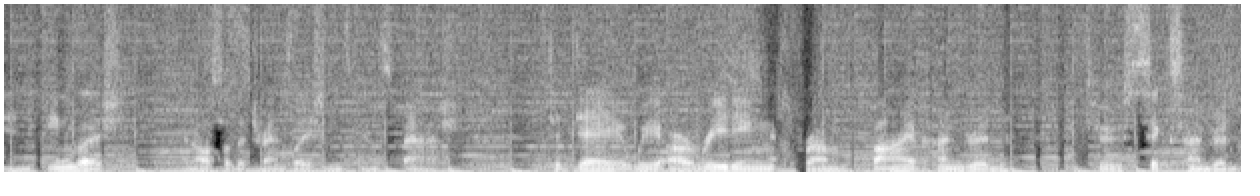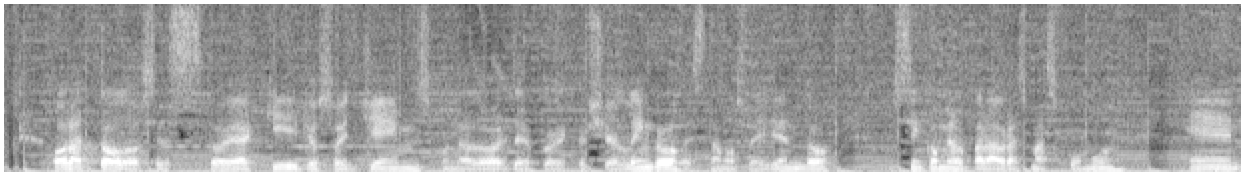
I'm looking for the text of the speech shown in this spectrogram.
in English and also the translations in Spanish. Today we are reading from 500 to 600. Hola a todos, estoy aquí, yo soy James, fundador del proyecto ShareLingo. Estamos leyendo los 5.000 palabras más común en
